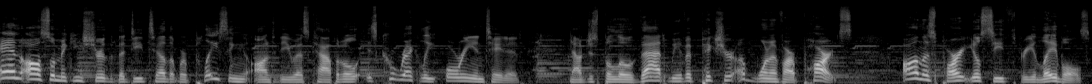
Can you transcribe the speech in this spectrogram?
and also making sure that the detail that we're placing onto the US Capitol is correctly orientated. Now just below that, we have a picture of one of our parts. On this part, you'll see three labels,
